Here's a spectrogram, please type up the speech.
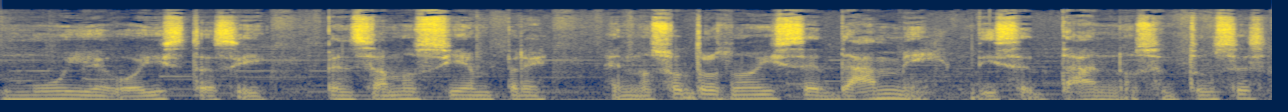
muy egoístas y pensamos siempre en nosotros, no dice dame, dice danos. Entonces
